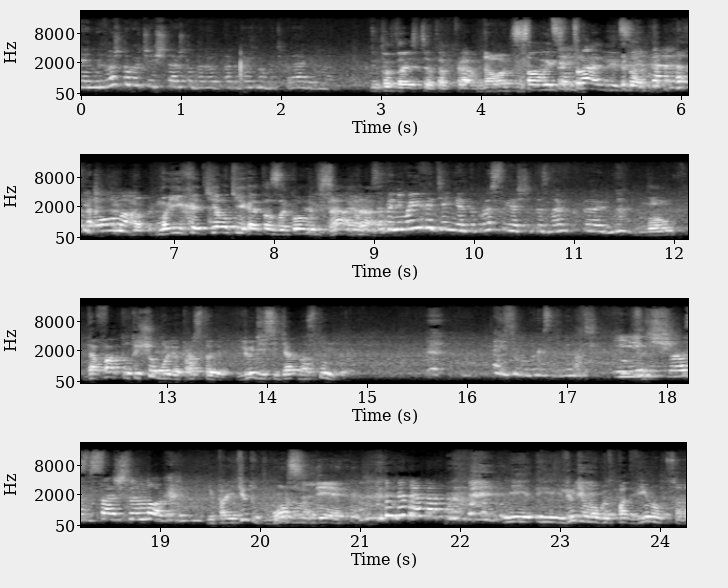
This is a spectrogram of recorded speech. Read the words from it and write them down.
я не то, что хочу, я считаю, что так должно быть правильно. Ну, то есть это прям Да вот. самый центральный центр. Мои хотелки это законы Да, вселенной. да. Это не мои хотения, это просто я считаю, знаю, как правильно. Ну, Да факт тут еще более простой. Люди сидят на стульях. И нас достаточно много. И пройти тут можно. И, и люди могут подвинуться.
